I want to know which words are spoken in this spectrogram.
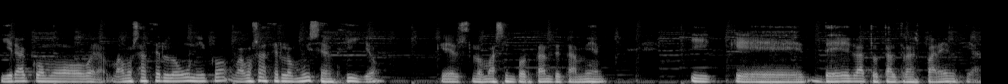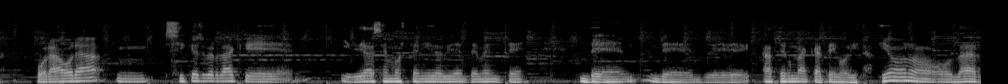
y era como bueno vamos a hacerlo único vamos a hacerlo muy sencillo que es lo más importante también y que dé la total transparencia por ahora mm, sí que es verdad que ideas hemos tenido evidentemente de, hacer una categorización o, dar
